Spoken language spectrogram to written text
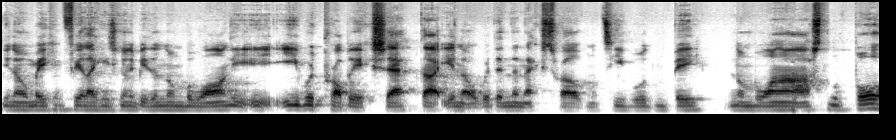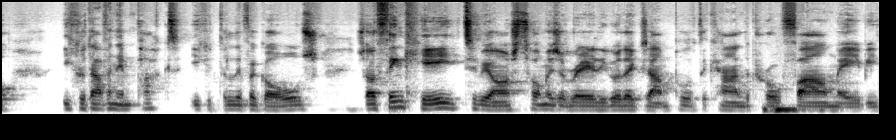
You know, make him feel like he's going to be the number one. He, he would probably accept that. You know, within the next twelve months, he wouldn't be number one at Arsenal, but he could have an impact. He could deliver goals. So I think he, to be honest, Tom is a really good example of the kind of profile maybe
